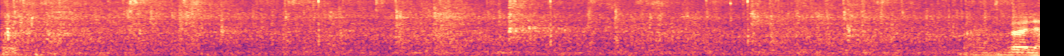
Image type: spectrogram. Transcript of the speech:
Koltuk. Aynen Böyle.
